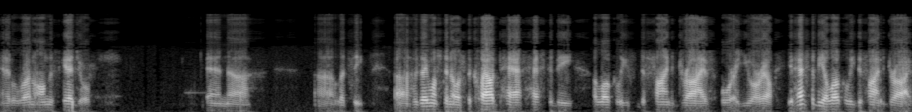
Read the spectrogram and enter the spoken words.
and it will run on the schedule. And uh, let's see. Uh, Jose wants to know if the cloud path has to be a locally defined drive or a URL. It has to be a locally defined drive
